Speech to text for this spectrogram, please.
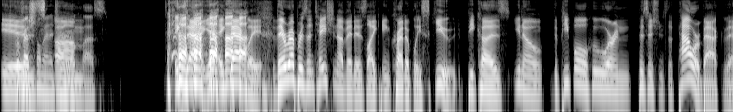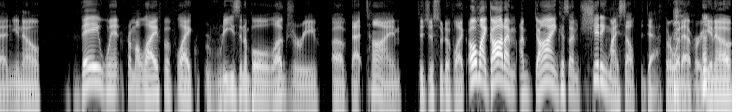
is Professional managerial um, class. exactly yeah exactly their representation of it is like incredibly skewed because you know the people who were in positions of power back then you know they went from a life of like reasonable luxury of that time to just sort of like oh my god i'm i'm dying because i'm shitting myself to death or whatever you know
